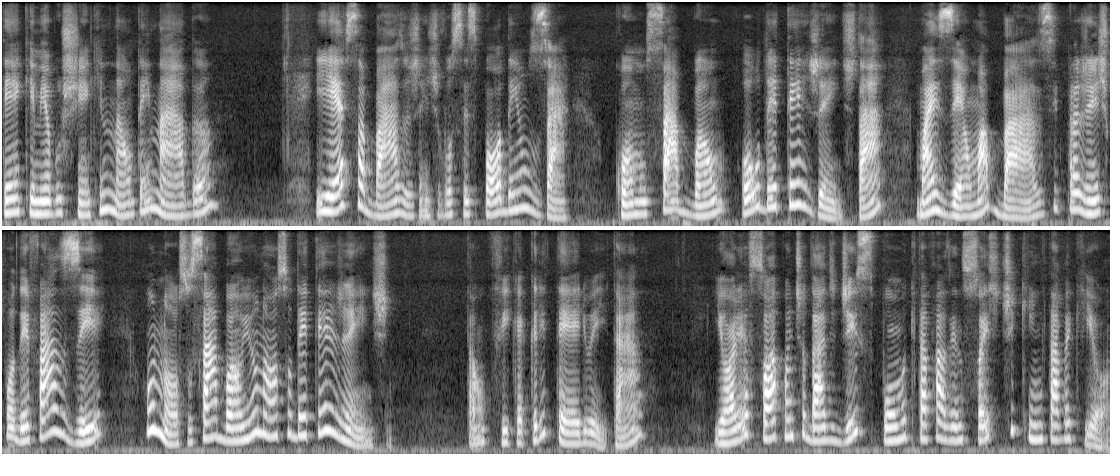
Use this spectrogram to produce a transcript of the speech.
Tem aqui minha buchinha que não tem nada. E essa base, gente, vocês podem usar como sabão ou detergente, tá? Mas é uma base para a gente poder fazer o nosso sabão e o nosso detergente. Então, fica a critério aí, tá? E olha só a quantidade de espuma que tá fazendo só esse tiquinho que tava aqui, ó.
